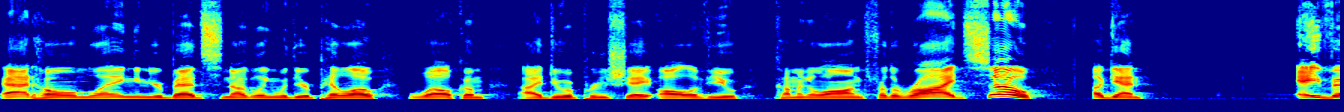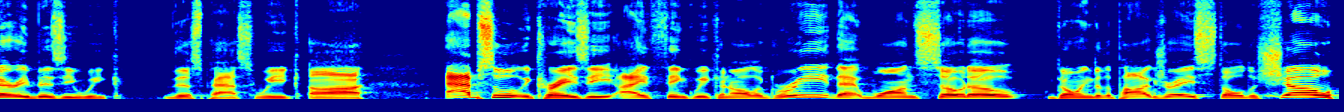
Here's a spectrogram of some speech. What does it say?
at home, laying in your bed, snuggling with your pillow, welcome. I do appreciate all of you coming along for the ride. So, again, a very busy week this past week. Uh, absolutely crazy. I think we can all agree that Juan Soto going to the Padres stole the show.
